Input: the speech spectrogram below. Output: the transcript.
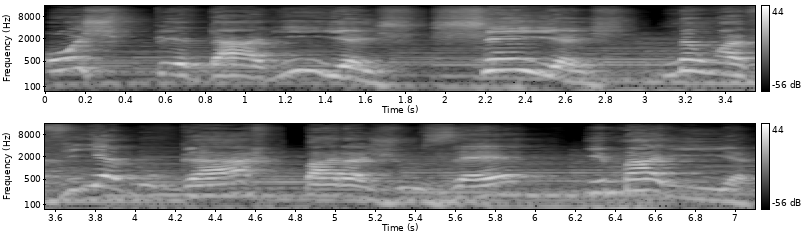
hospedarias cheias. Não havia lugar para José e Maria.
